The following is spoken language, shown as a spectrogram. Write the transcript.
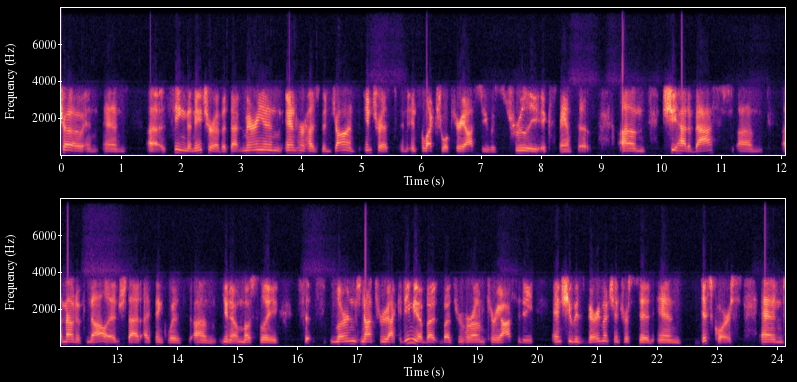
show and, and uh, seeing the nature of it that Marion and her husband John's interest in intellectual curiosity was truly expansive. Um, she had a vast um, amount of knowledge that I think was, um, you know, mostly learned not through academia but but through her own curiosity. And she was very much interested in discourse and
